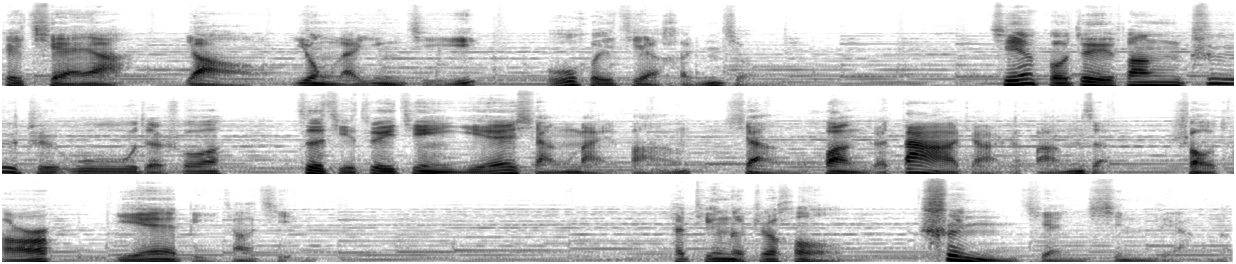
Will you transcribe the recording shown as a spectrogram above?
这钱呀要用来应急，不会借很久。结果对方支支吾吾地说自己最近也想买房，想换个大点的房子，手头也比较紧。他听了之后，瞬间心凉了。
